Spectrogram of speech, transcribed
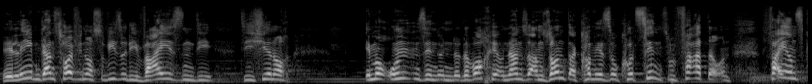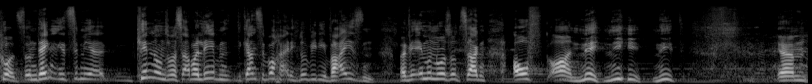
Wir leben ganz häufig noch so wie so die Waisen, die, die hier noch immer unten sind in der Woche und dann so am Sonntag kommen wir so kurz hin zum Vater und feiern uns kurz und denken, jetzt sind wir Kinder und sowas, aber leben die ganze Woche eigentlich nur wie die Waisen, weil wir immer nur sozusagen auf, oh nee, nie, nicht, ähm,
